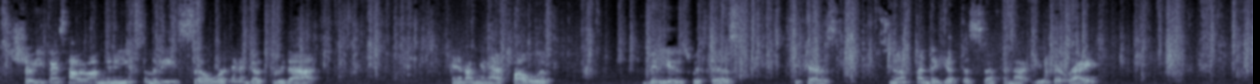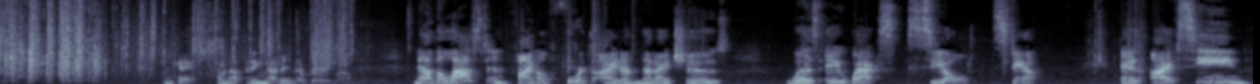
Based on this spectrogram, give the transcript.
show you guys how I'm going to use some of these. So we're going to go through that. And I'm going to have follow-up videos with this because it's no fun to get this stuff and not use it, right? Okay, I'm not putting that in there very well. Now the last and final fourth item that I chose was a wax seal stamp. And I've seen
